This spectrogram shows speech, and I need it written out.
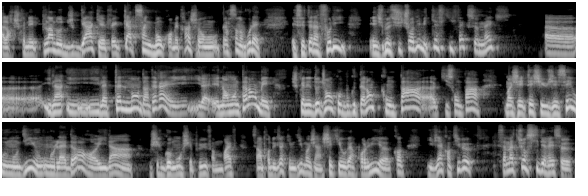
Alors je connais plein d'autres gars qui avaient fait quatre, cinq bons courts métrages, personne n'en voulait. Et c'était la folie. Et je me suis toujours dit, mais qu'est-ce qui fait que ce mec, euh, il, a, il, a tellement d'intérêt, il, a énormément de talent, mais je connais d'autres gens qui ont beaucoup de talent, qui ont pas, euh, qui sont pas. Moi, j'ai été chez UGC où ils m'ont dit, on, l'adore, il a un, chez Gaumont, je sais plus. Enfin bref, c'est un producteur qui me dit, moi j'ai un chéquier ouvert pour lui, euh, quand il vient quand il veut. Ça m'a toujours sidéré ce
